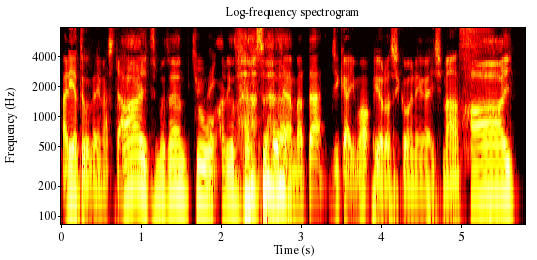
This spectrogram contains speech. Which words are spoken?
ありがとうございました。はい。すいません。今日、ありがとうございます。じゃあまた次回もよろしくお願いします。はーい。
